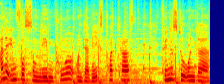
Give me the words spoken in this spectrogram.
Alle Infos zum Leben pur unterwegs Podcast findest du unter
